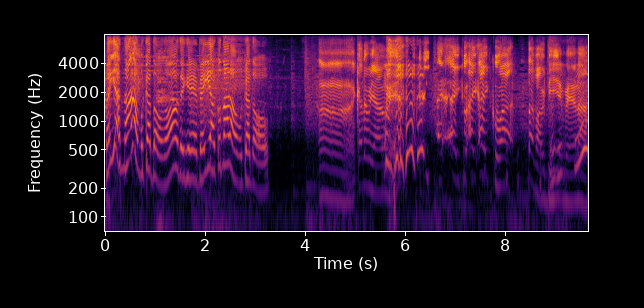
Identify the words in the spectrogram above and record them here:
ဘေးကနားတော့မကတ်တော့နော်တကယ်ဘေးကကိုနားတော့မကတ်တော့အင်းကတော့ရဘူးအဲ့အဲ့ကိုအဲ့အဲ့ကိုကတပ်ပေါဒီမဲလား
